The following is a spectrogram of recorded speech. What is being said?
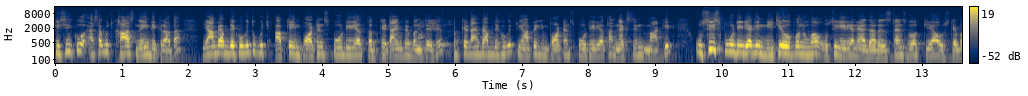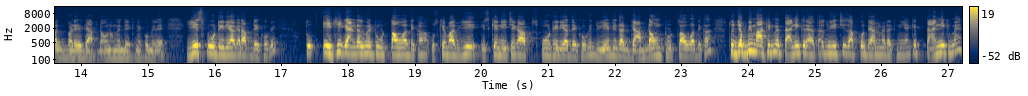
किसी को ऐसा कुछ खास नहीं दिख रहा था। यहाँ पे आप देखोगे तो कुछ आपके इंपॉर्टेंट स्पोर्ट एरिया तब के टाइम पे बनते थे। तब के टाइम पे आप देखोगे तो यहाँ पे एक इंपॉर्टेंट स्पोर्ट एरिया था नेक्स्ट इन मार्केट उसी स्पोर्ट एरिया के नीचे ओपन हुआ, उसी एरिया ने एज अ रेजिस्टेंस वर्क किया उसके बाद बड़े गैप डाउन हमें देखने को मिले। ये स्पोर्ट एरिया अगर आप देखोगे तो एक ही कैंडल में टूटता हुआ दिखा। उसके बाद ये, इसके नीचे का आप स्पोर्ट एरिया देखोगे तो ये भी गैप डाउन टूटता हुआ दिखा। तो जब भी मार्केट में पैनिक रहता है तो ये चीज़ आपको ध्यान में रखनी है कि पैनिक में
